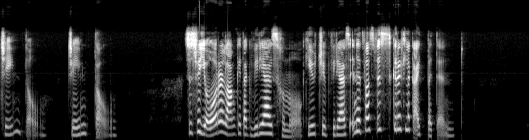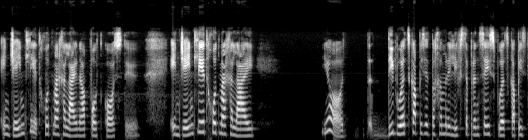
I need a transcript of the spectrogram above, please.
Gentle, gentle. Soos vir jare lank het ek video's gemaak, YouTube video's en dit was verskriklik uitputtend. En gently het God my gelei na podcast toe. En gently het God my gelei ja, die boodskapies het begin met die liefste prinses boodskapies.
